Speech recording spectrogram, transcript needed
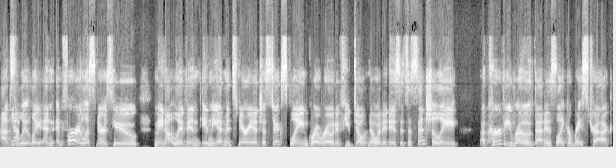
Absolutely. Yeah. And and for our listeners who may not live in in the Edmonton area, just to explain Groat Road if you don't know what it is, it's essentially a curvy road that is like a racetrack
